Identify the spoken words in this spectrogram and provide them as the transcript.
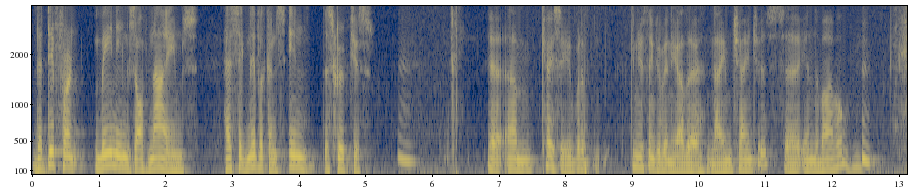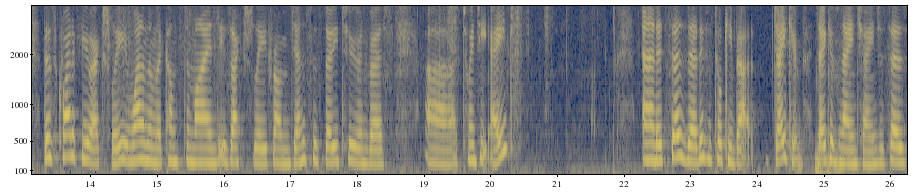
the different meanings of names has significance in the scriptures. Hmm. Yeah, um, Casey, what, a- can you think of any other name changes uh, in the Bible? There's quite a few actually. One of them that comes to mind is actually from Genesis 32 and verse uh, 28. And it says there, this is talking about Jacob, Jacob's name change. It says,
